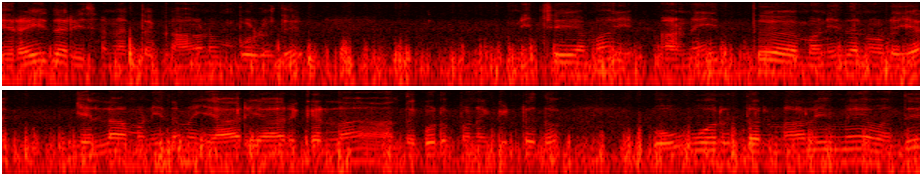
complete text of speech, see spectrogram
இறை தரிசனத்தை காணும் பொழுது நிச்சயமாக அனைத்து மனிதனுடைய எல்லா மனிதனும் யார் யாருக்கெல்லாம் அந்த கொடுப்பனை கிட்டதோ ஒவ்வொருத்தர்னாலையுமே வந்து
